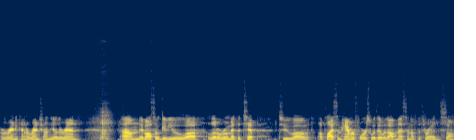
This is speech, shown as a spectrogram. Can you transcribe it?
or any kind of wrench on the other end. Um, they've also give you uh, a little room at the tip to uh, apply some hammer force with it without messing up the threads. So,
